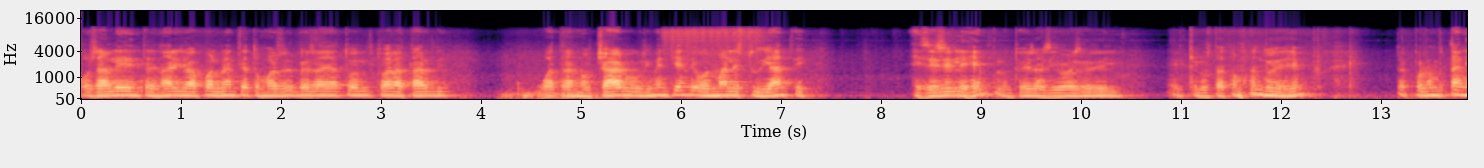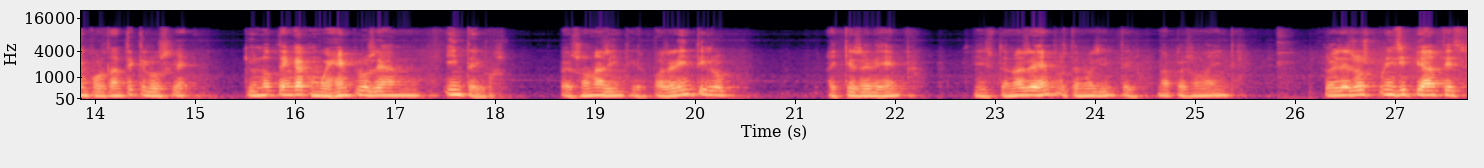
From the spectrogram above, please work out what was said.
o sale de entrenar y va para el frente a tomar cerveza allá todo, toda la tarde, o a trasnochar, o ¿sí me entiende? O es mal estudiante. Ese es el ejemplo, entonces así va a ser el, el que lo está tomando de ejemplo. Entonces, por eso es tan importante que, los, eh, que uno tenga como ejemplo sean íntegros, personas íntegras. Para ser íntegro hay que ser ejemplo. Si usted no es ejemplo, usted no es íntegro, una persona íntegra. Entonces esos principiantes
